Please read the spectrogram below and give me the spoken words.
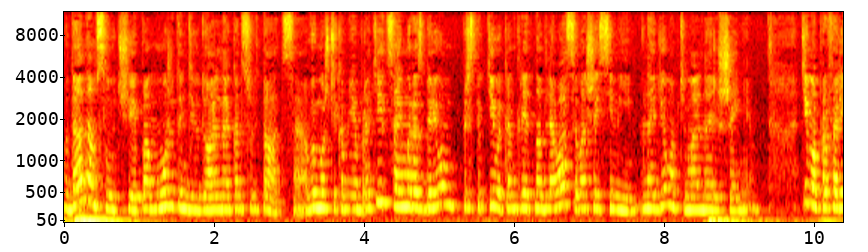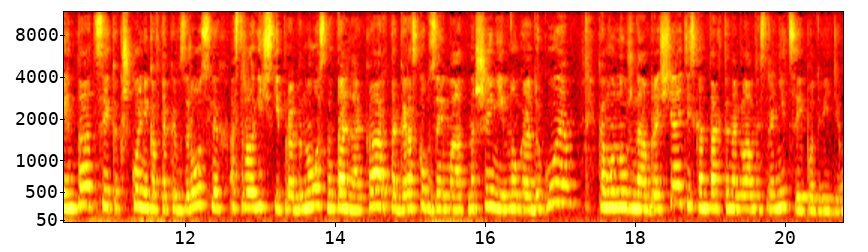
В данном случае поможет индивидуальная консультация. Вы можете ко мне обратиться, и мы разберем перспективы конкретно для вас и вашей семьи. Найдем оптимальное решение. Тема профориентации как школьников, так и взрослых, астрологический прогноз, натальная карта, гороскоп взаимоотношений и многое другое. Кому нужно, обращайтесь, контакты на главной странице и под видео.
